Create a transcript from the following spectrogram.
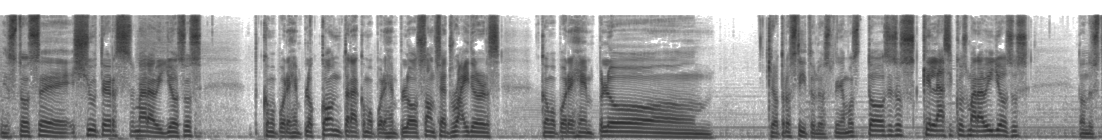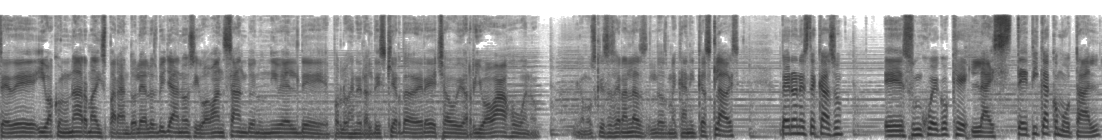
estos eh, shooters maravillosos, como por ejemplo Contra, como por ejemplo Sunset Riders, como por ejemplo... ¿Qué otros títulos? Digamos, todos esos clásicos maravillosos donde usted eh, iba con un arma disparándole a los villanos, iba avanzando en un nivel de, por lo general, de izquierda a derecha o de arriba a abajo, bueno, digamos que esas eran las, las mecánicas claves, pero en este caso es un juego que la estética como tal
